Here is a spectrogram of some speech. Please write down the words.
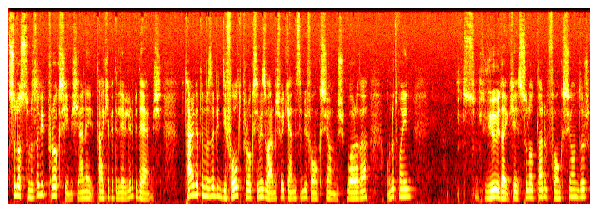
Slots'umuz da bir proxy'ymiş yani takip edilebilir bir değermiş. Target'ımızda bir default proxy'miz varmış ve kendisi bir fonksiyonmuş. Bu arada unutmayın Vue'daki slotlar fonksiyondur.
